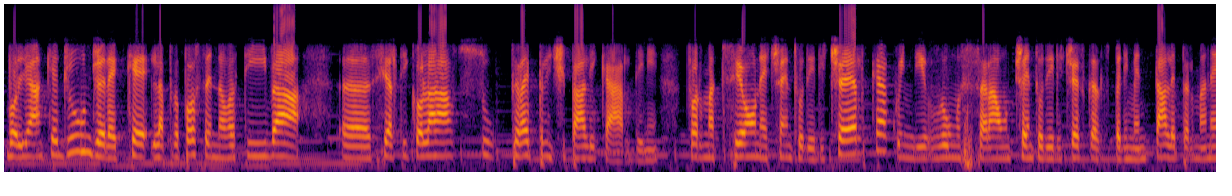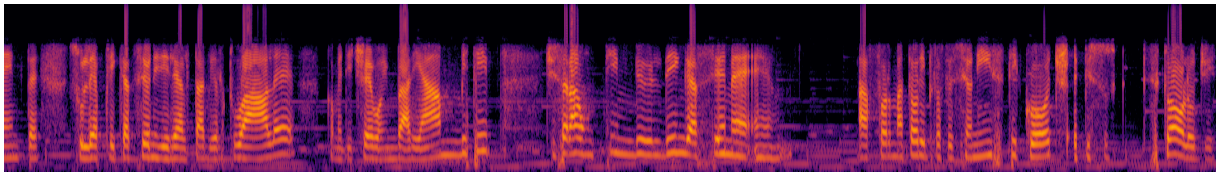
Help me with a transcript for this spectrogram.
Voglio anche aggiungere che la proposta innovativa eh, si articola su tre principali cardini, formazione e centro di ricerca, quindi RUMS sarà un centro di ricerca sperimentale permanente sulle applicazioni di realtà virtuale, come dicevo in vari ambiti, ci sarà un team building assieme eh, a formatori professionisti, coach e psicologi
